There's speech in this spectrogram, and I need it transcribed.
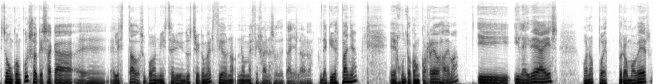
Esto es un concurso que saca eh, el Estado, supongo el Ministerio de Industria y Comercio, no, no me he fijado en esos detalles, la verdad, de aquí de España, eh, junto con correos además. Y, y la idea es, bueno, pues promover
